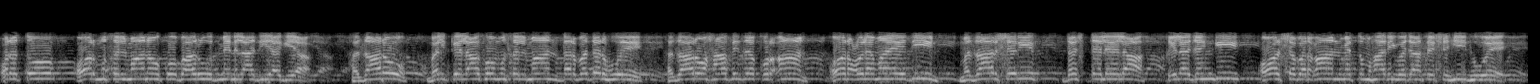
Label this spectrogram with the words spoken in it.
عورتوں اور مسلمانوں کو بارود میں ملا دیا گیا۔ ہزاروں بلکہ لاکھوں مسلمان در بدر ہوئے۔ ہزاروں حافظ قرآن اور علماء دین، مزار شریف، دشت لیلا، قلعہ جنگی اور شبرغان میں تمہاری وجہ سے شہید ہوئے۔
